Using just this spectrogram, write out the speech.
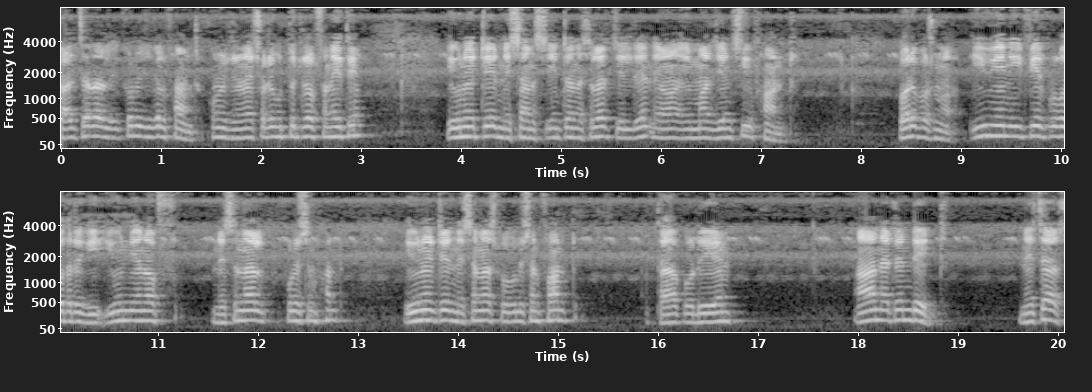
cultural ecological fund কোনটি নয় সঠিক উত্তরটি অপশন এতে United Nations international children emergency fund পরের প্রশ্ন ইউএনইপি এর প্রকথাটা কি union of national population fund United national population fund তারপরে আনঅ্যাটেন্ডেড নেচার্স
